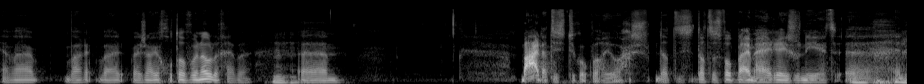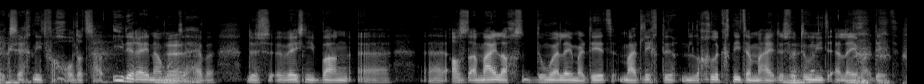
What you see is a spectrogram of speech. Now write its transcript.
ja, waar, waar, waar, waar zou je God al voor nodig hebben? Mhm. Ehm, maar dat is natuurlijk ook wel heel erg. Dat is, dat is wat bij mij resoneert. Eh, en ik zeg niet van god, dat zou iedereen nou Nee. moeten hebben. Dus eh, wees niet bang. Eh, eh, als het aan mij lag, doen we alleen maar dit. Maar het ligt gelukkig niet aan mij, dus we doen niet alleen maar dit.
